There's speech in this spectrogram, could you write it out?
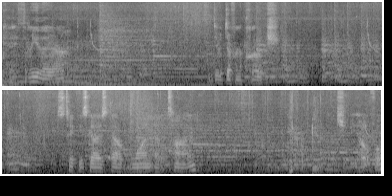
Okay, three there. Do a different approach. Let's take these guys out one at a time. That should be helpful.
